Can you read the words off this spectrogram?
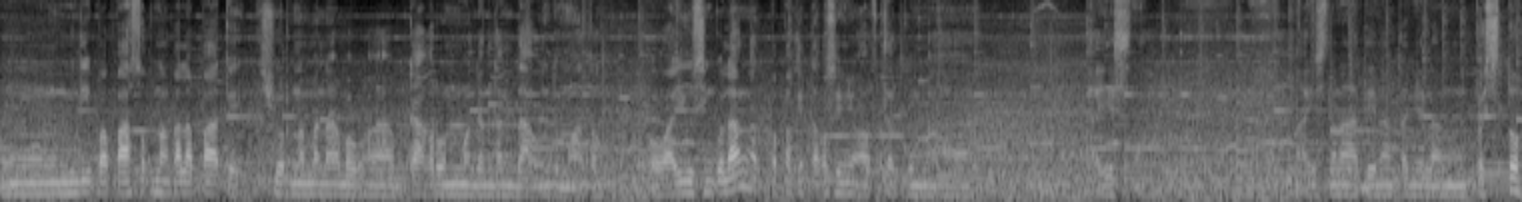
Kung hindi papasok ng kalapate sure naman na uh, magkakaroon ng magandang daon itong mga to. O ayusin ko lang at papakita ko sa inyo after kung uh, ayos na. Ayos na natin ang kanilang pwesto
